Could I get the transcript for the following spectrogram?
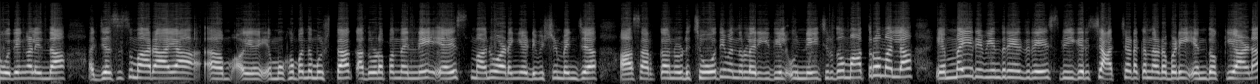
ചോദ്യങ്ങൾ ഇന്ന് ജസ്റ്റിസുമാരായ മുഹമ്മദ് മുഷ്താഖ് അതോടൊപ്പം തന്നെ എസ് മനു അടങ്ങിയ ഡിവിഷൻ ബെഞ്ച് സർക്കാരിനോട് ചോദ്യം എന്നുള്ള രീതിയിൽ ഉന്നയിച്ചിരുന്നു. മാത്രമല്ല എം ഐ രവീന്ദ്രനെതിരെ സ്വീകരിച്ച അച്ചടക്ക നടപടി എന്തൊക്കെയാണ്?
